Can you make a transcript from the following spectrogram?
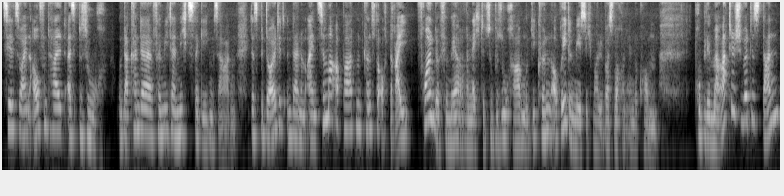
zählt so ein Aufenthalt als Besuch. Und da kann der Vermieter nichts dagegen sagen. Das bedeutet, in deinem Einzimmer-Apartment kannst du auch drei Freunde für mehrere Nächte zu Besuch haben und die können auch regelmäßig mal übers Wochenende kommen. Problematisch wird es dann,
